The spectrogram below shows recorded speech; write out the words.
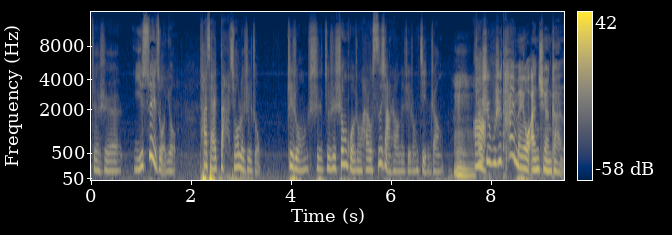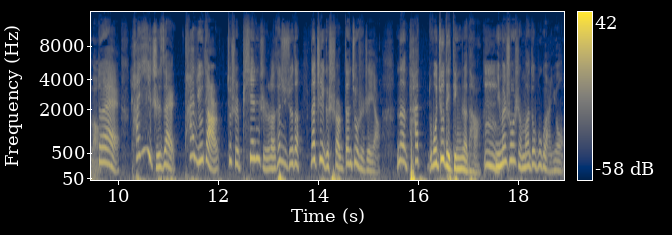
就是一岁左右，他才打消了这种。这种是就是生活中还有思想上的这种紧张，嗯，他是不是太没有安全感了？对他一直在，他有点就是偏执了，他就觉得那这个事儿，但就是这样，那他我就得盯着他，嗯，你们说什么都不管用，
